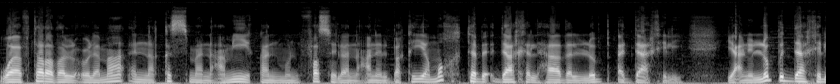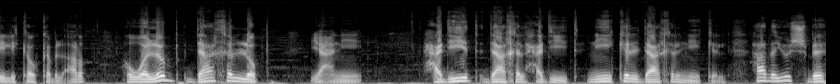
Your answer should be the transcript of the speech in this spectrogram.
وافترض العلماء أن قسما عميقا منفصلا عن البقية مختبئ داخل هذا اللب الداخلي. يعني اللب الداخلي لكوكب الأرض هو لب داخل لب يعني حديد داخل حديد نيكل داخل نيكل هذا يشبه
